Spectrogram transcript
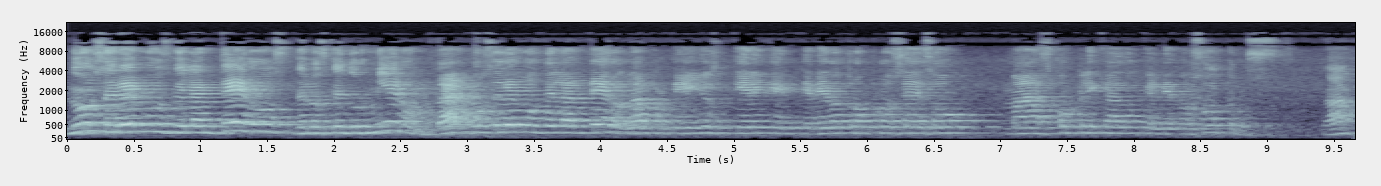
No seremos delanteros de los que durmieron, ¿verdad? No seremos delanteros, ¿verdad? Porque ellos tienen que tener otro proceso más complicado que el de nosotros, ¿verdad?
